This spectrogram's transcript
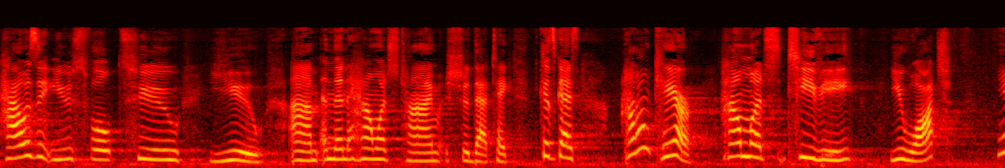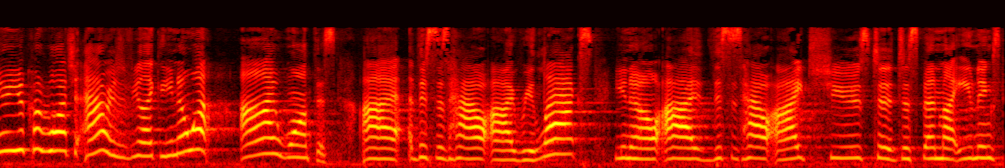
How is it useful to you? Um, and then how much time should that take? Because, guys, I don't care how much TV you watch. You know, you could watch hours if you're like, you know what? I want this. I, this is how I relax. You know, I, this is how I choose to, to spend my evenings.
